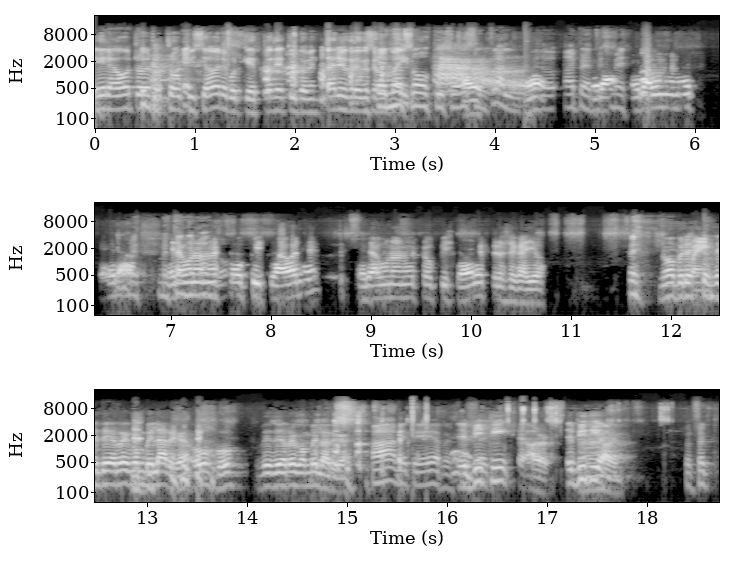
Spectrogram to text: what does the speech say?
era otro de nuestros auspiciadores, porque después de tu comentario creo que se es nos va a ir. nuestro auspiciador central. Pero, ay, espera, Era, me, era uno, de nuestros- era- me- me era están uno de nuestros auspiciadores, era uno de nuestros auspiciadores, pero se cayó. No, pero este es BTR con B larga, ojo, BTR con B larga. Ah, BTR. Es VTR. Perfecto.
